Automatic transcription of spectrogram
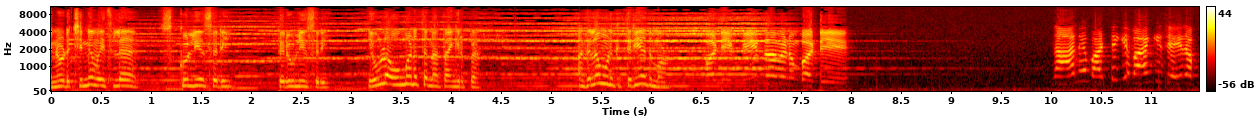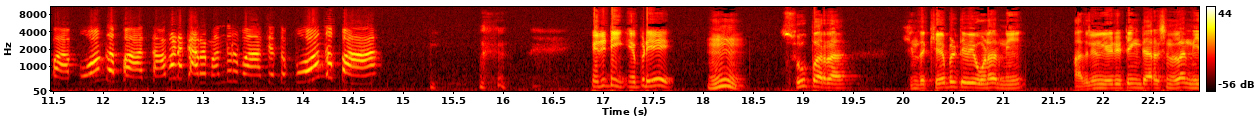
என்னோட சின்ன வயசுல ஸ்கூல்லயும் சரி தெருவுலயும் சரி எவ்வளவு அவமானத்தை நான் தாங்கியிருப்பேன்? அதெல்லாம் உனக்கு தெரியாதுமா? பாட்டி பீஸா வேணும் பாட்டி. நானே வட்டிக்கு வாங்கி செய்யறப்பா போங்கப்பா. தவணைக்காரன் வந்துருவான் செத்து போங்கப்பா. எடிட்டிங் எப்படி? ம் சூப்பர்ரா. இந்த கேபிள் டிவி ஓனர் நீ அதுலயும் எடிட்டிங் டைரக்ஷன் எல்லாம் நீ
